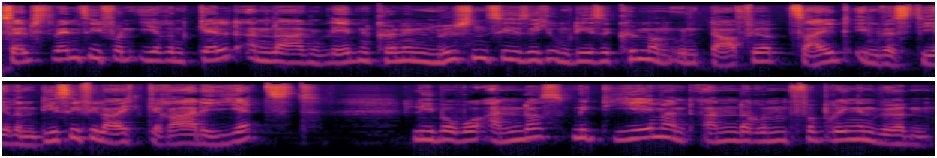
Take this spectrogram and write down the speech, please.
Selbst wenn Sie von Ihren Geldanlagen leben können, müssen Sie sich um diese kümmern und dafür Zeit investieren, die Sie vielleicht gerade jetzt lieber woanders mit jemand anderem verbringen würden.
